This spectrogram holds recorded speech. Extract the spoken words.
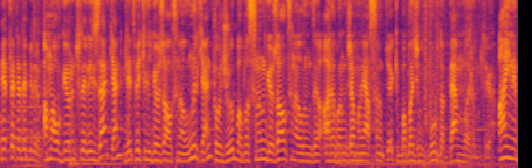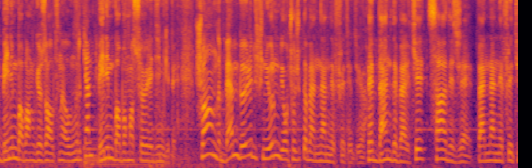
Nefret edebilirim. Ama o görüntüleri izlerken milletvekili gözaltına alınırken çocuğu babasının gözaltına alındığı arabanın camına yaslanıp diyor ki babacım burada ben varım diyor. Aynı benim babam gözaltına alınırken benim babama söylediğim gibi. Şu anda ben böyle düşünüyorum diye o çocuk da benden nefret ediyor. Ve ben de belki sadece benden nefret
